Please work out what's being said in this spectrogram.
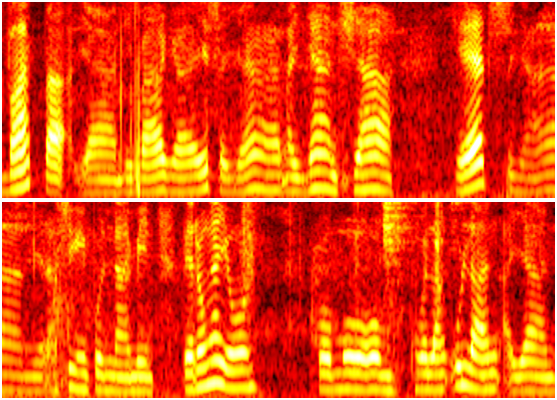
bata. Yan, di ba guys? Ayan, ayan siya. Gets? Ayan, yan ang swimming pool namin. Pero ngayon, kung walang ulan, ayan,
